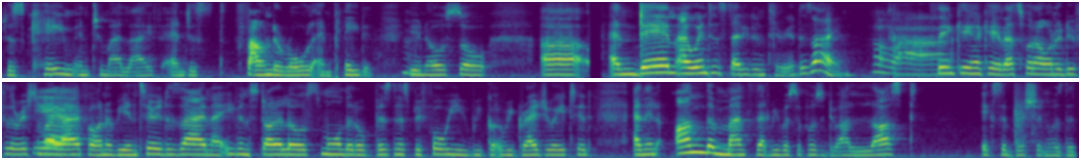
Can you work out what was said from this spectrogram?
just came into my life and just found a role and played it, Hmm. you know. So, uh, and then I went and studied interior design Oh wow. thinking, okay, that's what I want to do for the rest of my life. I want to be interior design. I even started a little small little business before we we, got, we graduated, and then on the month that we were supposed to do our last exhibition was the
